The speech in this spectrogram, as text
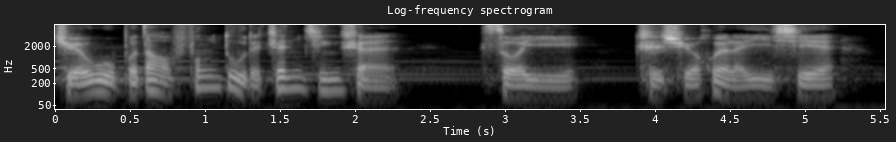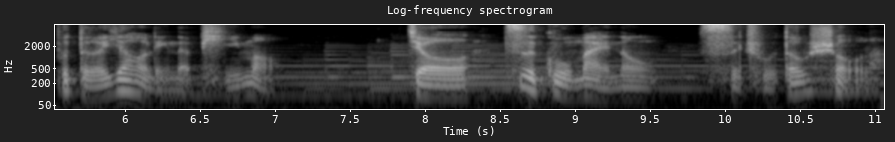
觉悟不到风度的真精神，所以只学会了一些不得要领的皮毛，就自顾卖弄，四处兜售了。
